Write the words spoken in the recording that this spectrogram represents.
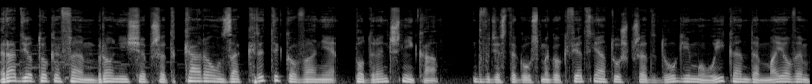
Radio Tok FM broni się przed karą za krytykowanie podręcznika. 28 kwietnia, tuż przed długim weekendem majowym,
